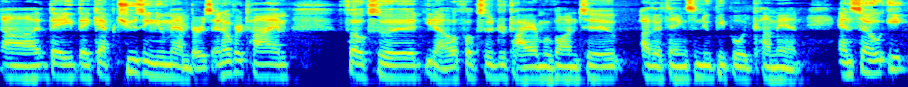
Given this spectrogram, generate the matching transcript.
Uh, they they kept choosing new members, and over time, folks would you know folks would retire, move on to other things, and new people would come in. And so it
